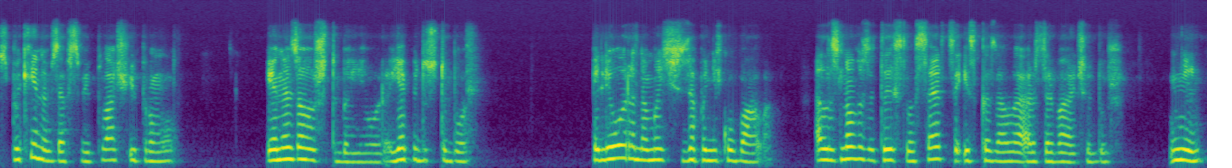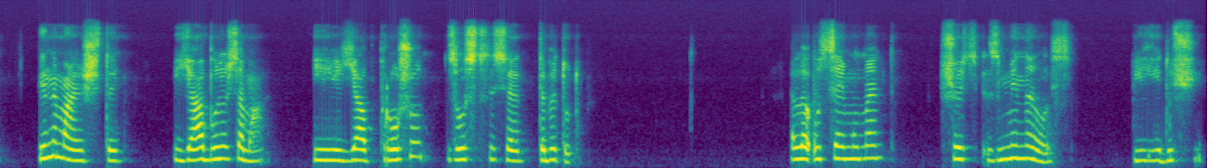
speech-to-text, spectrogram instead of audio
спокійно взяв свій плащ і промовив. Я не залишу тебе, Єора, я піду з тобою. Еліора на мить запанікувала, але знову затисла серце і сказала, розриваючи душу. Ні, ти не маєш йти. Я буду сама, і я прошу залишитися тебе тут. Але у цей момент щось змінилося в її душі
